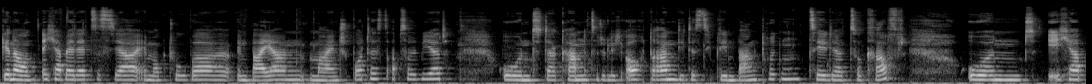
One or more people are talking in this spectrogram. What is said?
Genau, ich habe ja letztes Jahr im Oktober in Bayern meinen Sporttest absolviert und da kam natürlich auch dran, die Disziplin Bankdrücken zählt ja zur Kraft und ich habe,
